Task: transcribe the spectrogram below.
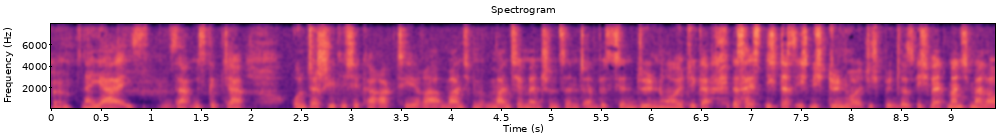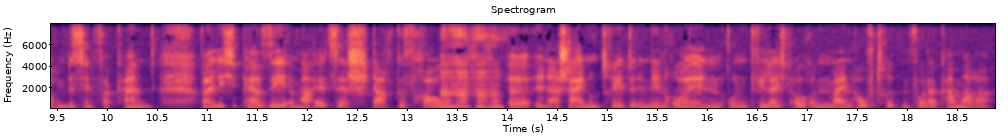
Ja. Naja, ich sage, es gibt ja unterschiedliche Charaktere. Manche, manche Menschen sind ein bisschen dünnhäutiger. Das heißt nicht, dass ich nicht dünnhäutig bin. Das, ich werde manchmal auch ein bisschen verkannt, weil ich per se immer als sehr starke Frau aha, aha. Äh, in Erscheinung trete in den Rollen und vielleicht auch in meinen Auftritten vor der Kamera.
